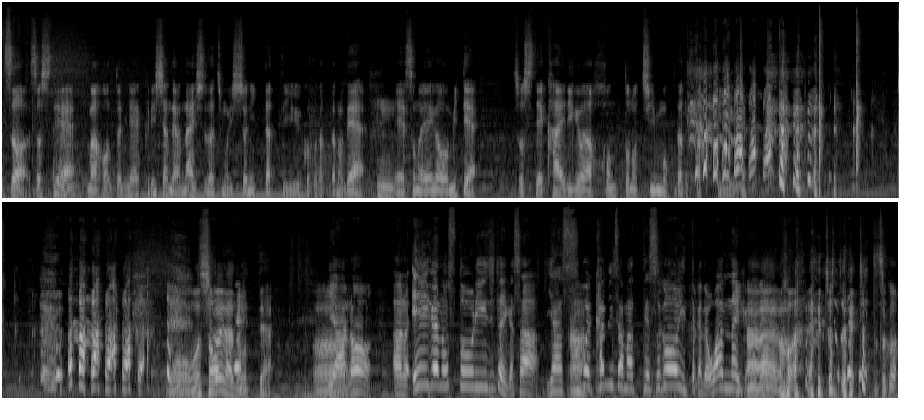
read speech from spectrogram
そう。そして、まあ本当にねクリスチャンではない人たちも一緒に行ったっていうことだったので、うん。えーその映画を見てそして帰り際本当の沈黙だったっていうね。もう面白いなと思って。いやあのあの映画のストーリー自体がさ「いやすごい神様ってすごい!」とかで終わんないからね。あああちょっとね ちょっとそこ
